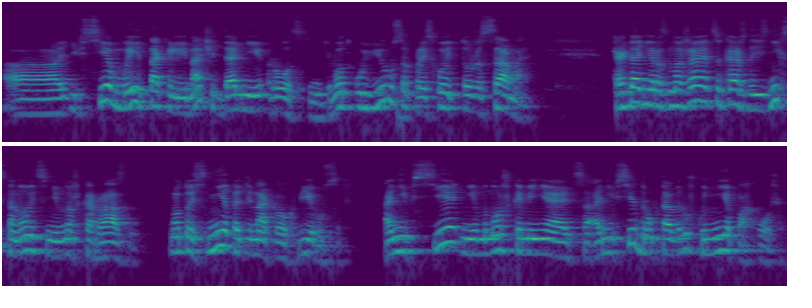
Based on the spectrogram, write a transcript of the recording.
а, и все мы так или иначе дальние родственники. Вот у вирусов происходит то же самое. Когда они размножаются, каждый из них становится немножко разным. Ну, то есть нет одинаковых вирусов. Они все немножко меняются, они все друг на дружку не похожи.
